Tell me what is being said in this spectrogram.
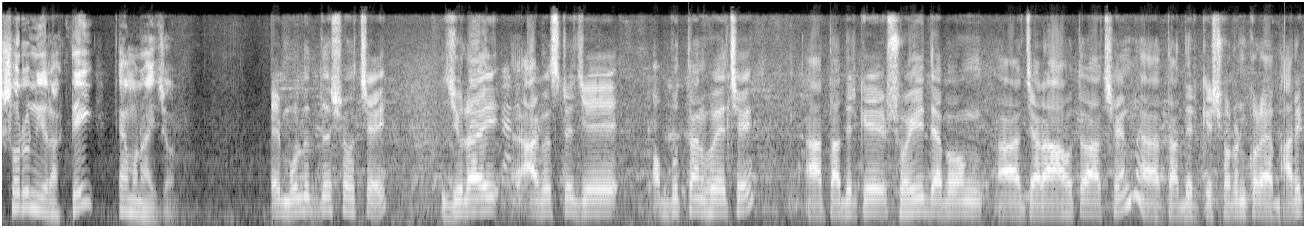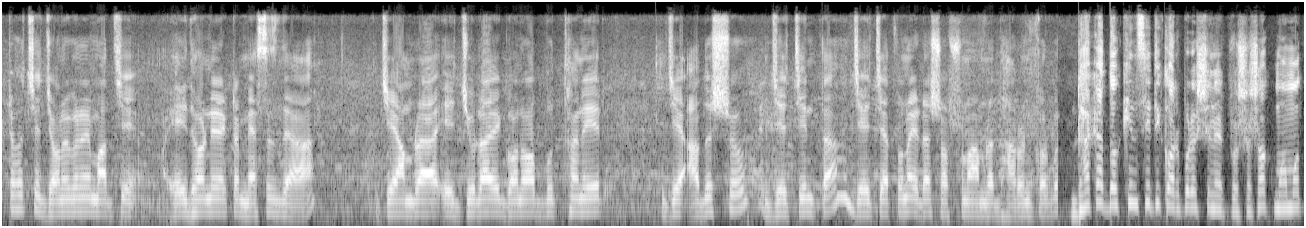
স্মরণীয় রাখতেই এমন আয়োজন। এর মূল উদ্দেশ্য হচ্ছে, জুলাই আগস্টে যে অভ্যুত্থান হয়েছে তাদেরকে শহীদ এবং যারা আহত আছেন তাদেরকে স্মরণ করা। আরেকটা হচ্ছে জনগণের মাঝে এই ধরনের একটা মেসেজ দেওয়া যে আমরা এই জুলাই গণ অভ্যুত্থানের যে আদর্শ, যে চিন্তা, যে চেতনা, এটা সবসময় আমরা ধারণ করব। ঢাকা দক্ষিণ সিটি কর্পোরেশনের প্রশাসক মোহাম্মদ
